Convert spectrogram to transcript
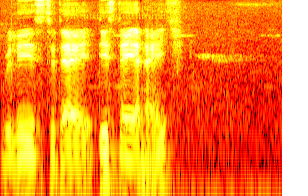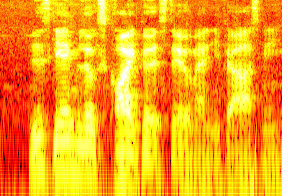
released today, this day and age. This game looks quite good still, man, if you ask me.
